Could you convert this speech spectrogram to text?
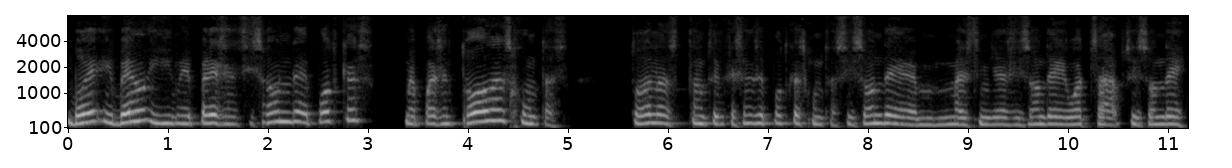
voy y veo y me parecen, si son de podcast, me aparecen todas juntas. Todas las notificaciones de podcast juntas. Si son de Messenger, si son de WhatsApp, si son de,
